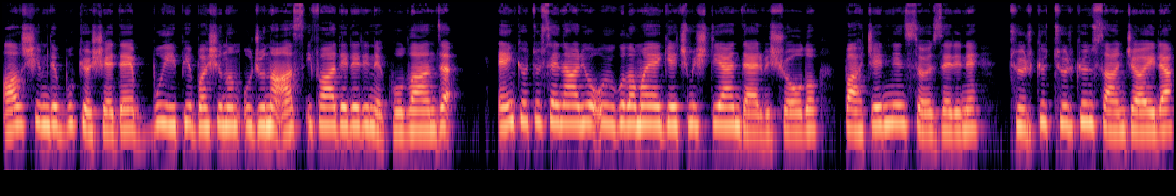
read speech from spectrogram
Al şimdi bu köşede bu ipi başının ucuna as ifadelerini kullandı. En kötü senaryo uygulamaya geçmiş diyen Dervişoğlu, Bahçeli'nin sözlerini Türk'ü Türk'ün sancağıyla,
